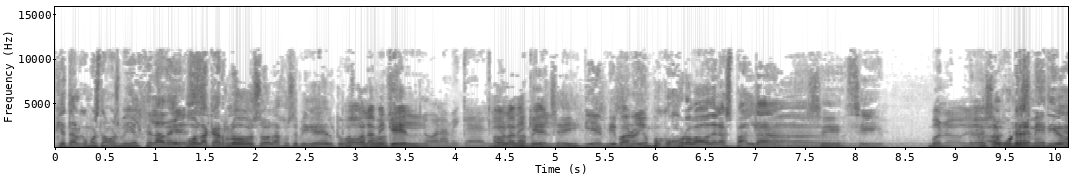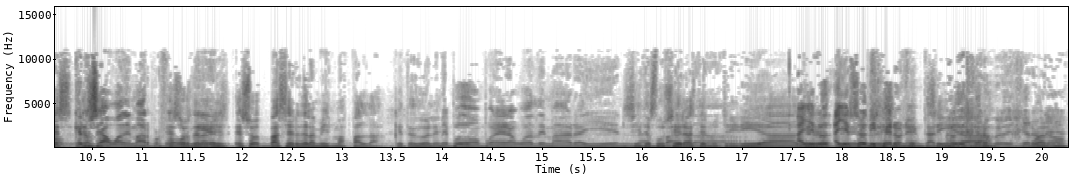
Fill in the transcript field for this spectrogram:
¿qué tal? ¿Cómo estamos, Miguel Celades? Hola Carlos, hola José Miguel, ¿cómo Hola, estamos? Miquel. Hola, Miquel. Hola, Hola, Miquel. Bien, Sí, bien, bueno, sí. yo un poco jorobado de la espalda. Sí. Sí. Bueno, eh, ¿Algún es- remedio es- que no sea agua de mar, por Eso, favor, es de la Miguel? mis- eso va a ser de la misma espalda que te duele. ¿Me puedo poner agua de mar ahí en Si la te pusieras te nutriría. Ayer te- lo- ayer te- se lo dijeron, ¿eh? Sí, me lo dijeron, me lo dijeron, Bueno, ¿eh?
